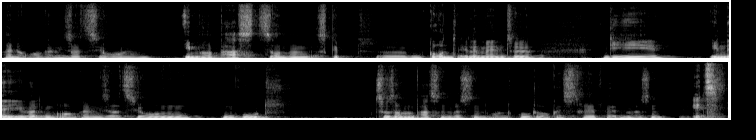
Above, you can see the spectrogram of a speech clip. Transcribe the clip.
eine Organisation immer passt, sondern es gibt äh, Grundelemente, die in der jeweiligen Organisation gut zusammenpassen müssen und gut orchestriert werden müssen. Jetzt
